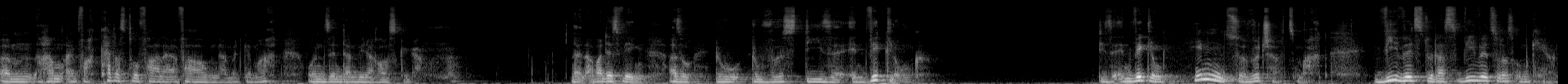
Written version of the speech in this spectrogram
ähm, haben einfach katastrophale Erfahrungen damit gemacht und sind dann wieder rausgegangen. Ne? Nein, aber deswegen, also du, du wirst diese Entwicklung, diese Entwicklung hin zur Wirtschaftsmacht, wie willst du das, wie willst du das umkehren?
